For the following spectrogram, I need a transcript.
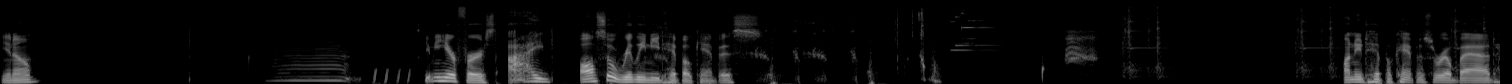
You know? get me here first. I also really need hippocampus. I need hippocampus real bad.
